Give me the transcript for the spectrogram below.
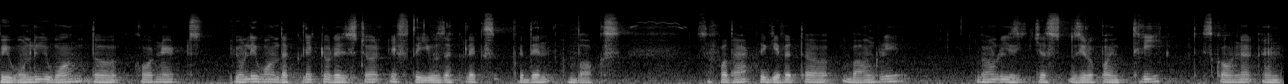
we only want the coordinates we only want the click to register if the user clicks within a box. So for that we give it a boundary. Boundary is just 0.3 this corner and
